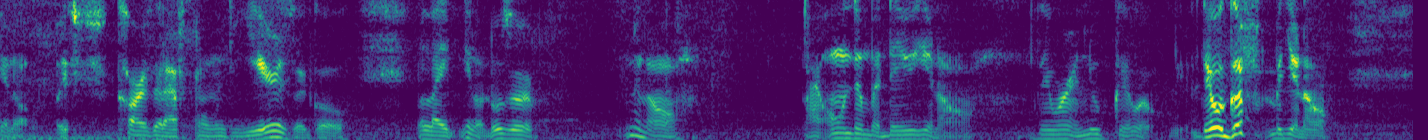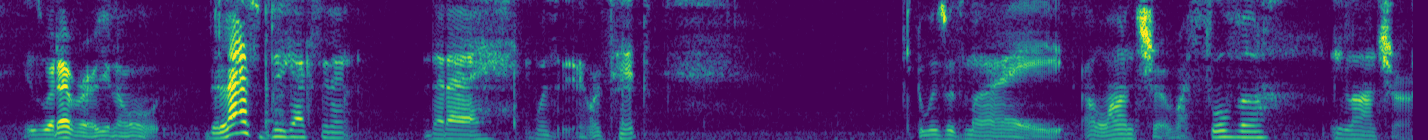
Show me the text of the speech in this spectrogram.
you know, with cars that I've owned years ago. But, like, you know, those are, you know, I owned them, but they, you know, they weren't new. They were, they were good, but, you know, was whatever, you know. The last big accident that I was was hit it was with my Elantra, my silver Elantra.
